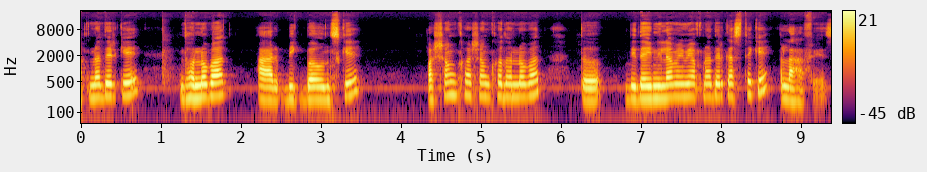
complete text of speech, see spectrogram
আপনাদেরকে ধন্যবাদ আর বিগ বাউন্সকে অসংখ্য অসংখ্য ধন্যবাদ। তো বিদায় নিলাম আমি আপনাদের কাছ থেকে। আল্লাহ হাফেজ।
